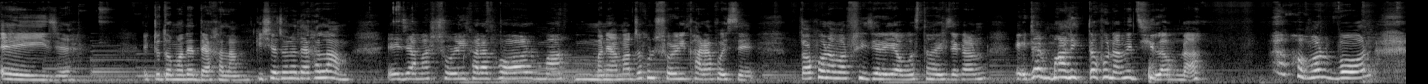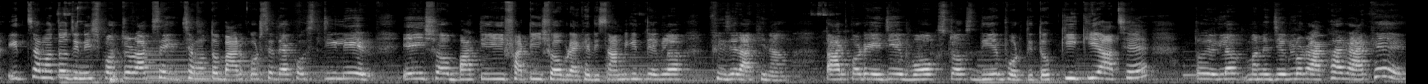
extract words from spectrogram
এই যে, একটু তোমাদের দেখালাম। কিসের জন্য দেখালাম? এই যে আমার শরীর খারাপ হওয়ার মা মানে আমার যখন শরীর খারাপ হয়েছে, তখন আমার ফ্রিজের এই অবস্থা হয়েছে। কারণ এটার মালিক তখন আমি ছিলাম না। আমার বোন ইচ্ছা মতো জিনিসপত্র রাখছে, ইচ্ছা মতো বার করছে। দেখো, স্টিলের এই সব বাটি ফাটি সব রেখে দিছে। আমি কিন্তু এগুলো ফ্রিজে রাখি না। তারপরে এই যে বক্স টক্স দিয়ে ভর্তি, তো কি কি আছে? তো এগুলা মানে যেগুলো রাখা রাখে,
